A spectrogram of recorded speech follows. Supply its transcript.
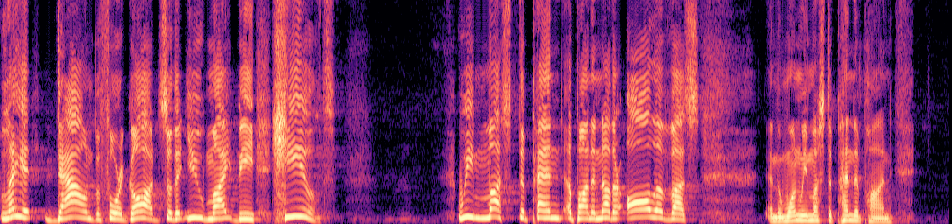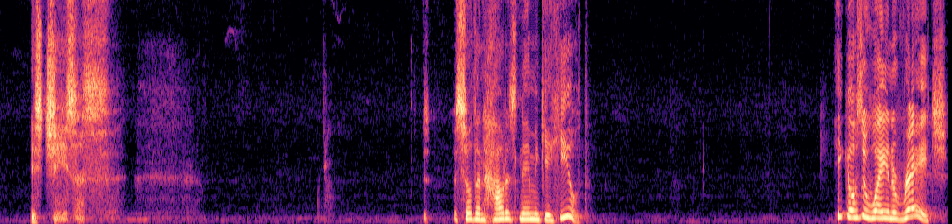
lay it down before God so that you might be healed. We must depend upon another, all of us. And the one we must depend upon is Jesus. So then, how does Naaman get healed? He goes away in a rage.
